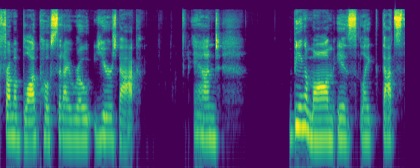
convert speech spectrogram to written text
from a blog post that I wrote years back. And being a mom is like that's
